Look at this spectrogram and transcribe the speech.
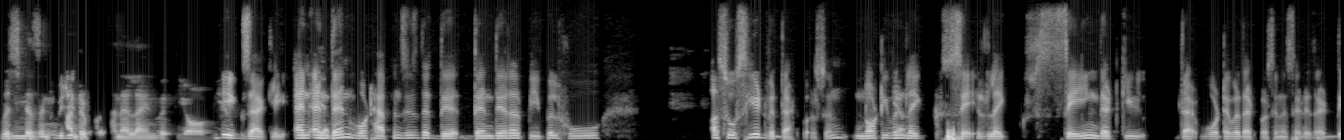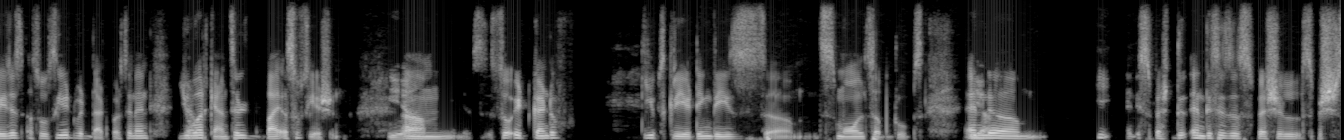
which mm, doesn't which 100% align with your views exactly. And yeah. and then what happens is that there then there are people who associate with that person not even yeah. like say like saying that that whatever that person has said is right. They just associate with that person and you yeah. are cancelled by association. Yeah. Um so it kind of keeps creating these um, small subgroups. And yeah. um and this is a special spec-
